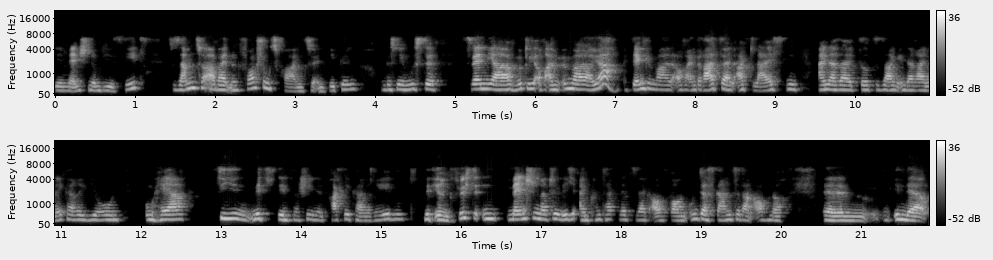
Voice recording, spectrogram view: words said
den Menschen, um die es geht, zusammenzuarbeiten und Forschungsfragen zu entwickeln. Und deswegen musste Sven ja wirklich auf einem immer, ja, ich denke mal, auch ein Drahtseilakt leisten. Einerseits sozusagen in der Rhein-Neckar-Region umher ziehen, mit den verschiedenen Praktikern reden, mit ihren geflüchteten Menschen natürlich ein Kontaktnetzwerk aufbauen und das Ganze dann auch noch ähm, in der,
